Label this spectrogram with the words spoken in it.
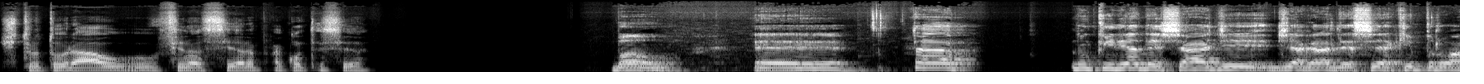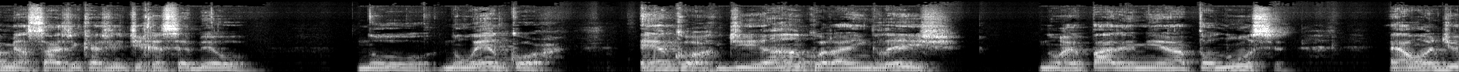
Estrutural, financeira para acontecer. Bom, é, ah, não queria deixar de, de agradecer aqui por uma mensagem que a gente recebeu no, no Anchor. Anchor, de âncora em inglês, não reparem minha pronúncia, é onde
